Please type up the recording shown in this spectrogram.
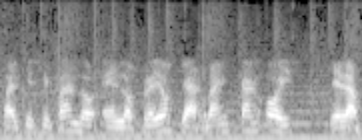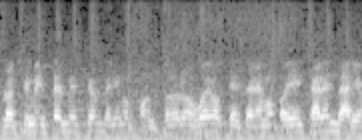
participando en los playoffs que arrancan hoy. Y en la próxima intervención venimos con todos los juegos que tenemos hoy en calendario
